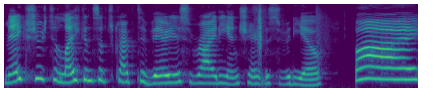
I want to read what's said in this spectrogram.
make sure to like and subscribe to Various Variety and share this video. Bye!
